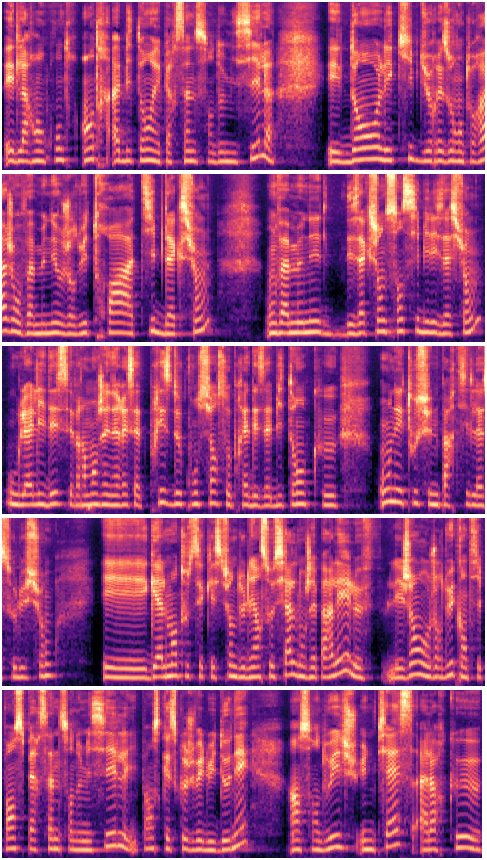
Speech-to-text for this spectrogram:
et de la rencontre entre habitants et personnes sans domicile. Et dans l'équipe du Réseau Entourage, on va mener aujourd'hui trois types d'actions. On va mener des actions de sensibilisation, où là, l'idée, c'est vraiment générer cette prise de conscience auprès des habitants que on est tous une partie de la solution et également toutes ces questions de lien social dont j'ai parlé. les gens aujourd'hui, quand ils pensent personne sans domicile, ils pensent qu'est-ce que je vais lui donner? Un sandwich, une pièce, alors que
